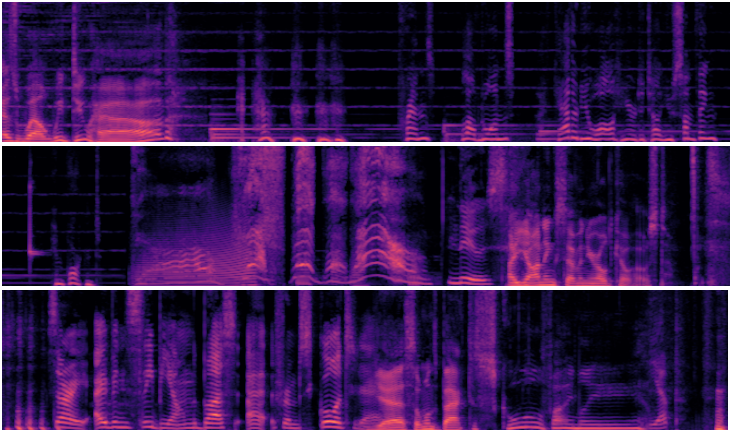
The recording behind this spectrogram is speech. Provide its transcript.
as well, we do have Friends, loved ones, I've gathered you all here to tell you something important. News. a yawning seven year old co host. Sorry, I've been sleepy on the bus at, from school today. Yeah, someone's back to school finally. Yep.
